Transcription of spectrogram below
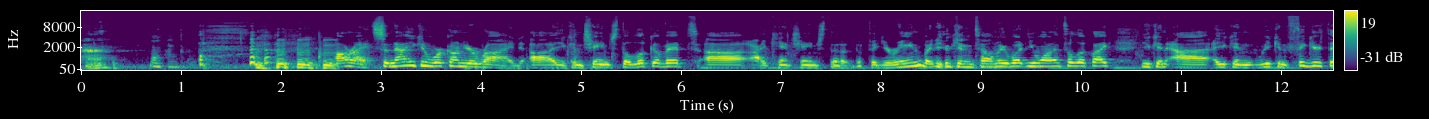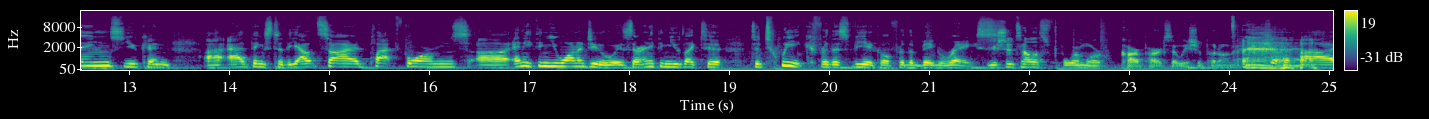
Huh? Nothing. All right, so now you can work on your ride. Uh, you can change the look of it. Uh, I can't change the, the figurine, but you can tell me what you want it to look like. You can uh, you can reconfigure things. You can uh, add things to the outside, platforms, uh, anything you want to do. Is there anything you'd like to to tweak for this vehicle for the big race? You should tell us four more car parts that we should put on it. Uh,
